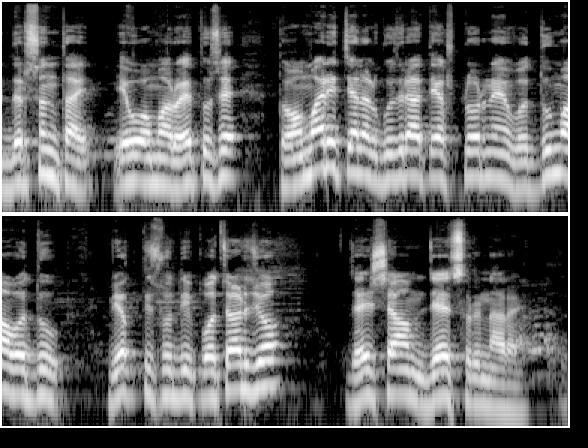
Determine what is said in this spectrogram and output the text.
દર્શન થાય એવો અમારો હેતુ છે. તો અમારી ચેનલ ગુજરાત એક્સપ્લોરને વધુમાં વધુ વ્યક્તિ સુધી પહોંચાડજો. જય શ્યામ, જય સૂર્યનારાયણ.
